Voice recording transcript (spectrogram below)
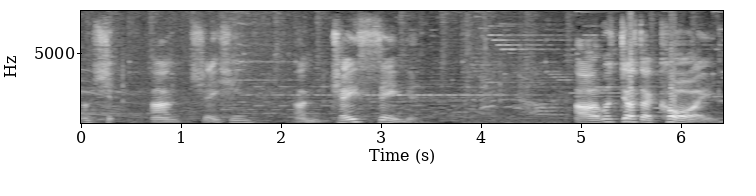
I'm ch I'm chasing. I'm chasing. Uh, it was just a coin.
